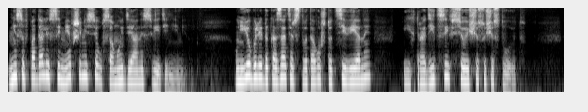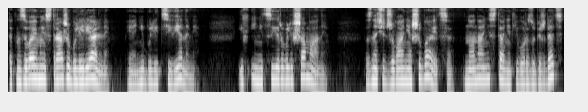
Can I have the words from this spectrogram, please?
не совпадали с имевшимися у самой Дианы сведениями. У нее были доказательства того, что тивены и их традиции все еще существуют. Так называемые стражи были реальны, и они были тивенами. Их инициировали шаманы. Значит, Джованни ошибается, но она не станет его разубеждать,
